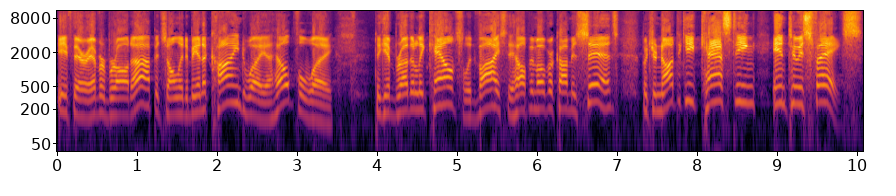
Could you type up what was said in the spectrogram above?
If they're ever brought up, it's only to be in a kind way, a helpful way, to give brotherly counsel, advice to help him overcome his sins, but you're not to keep casting into his face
